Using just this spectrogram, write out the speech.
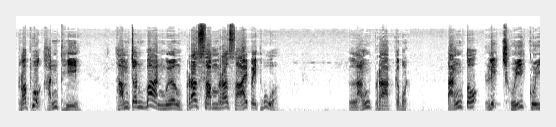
เพราะพวกขันทีทำจนบ้านเมืองระสำระสายไปทั่ว หลังปราบกบฏ ตังโตะลิฉุยกุย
